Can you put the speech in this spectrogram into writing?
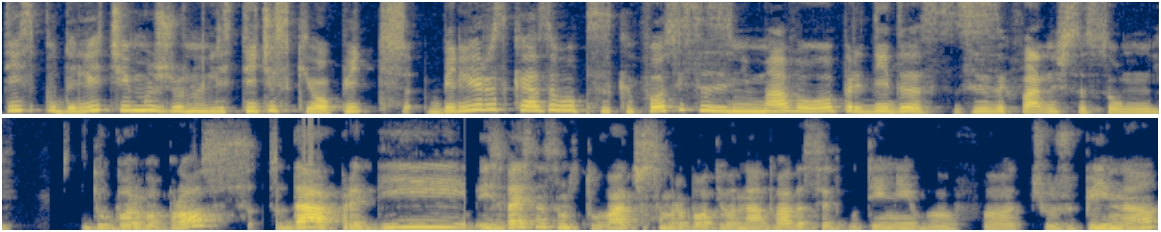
ти сподели, че имаш журналистически опит. Би ли разказала с какво си се занимавала преди да се захванеш с умни? Добър въпрос. Да, преди известна съм с това, че съм работила над 20 години в чужбина,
